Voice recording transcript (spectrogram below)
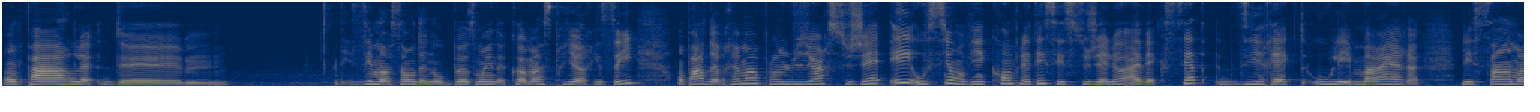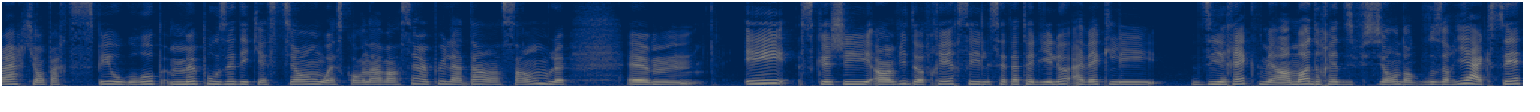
on parle de hum, des émotions, de nos besoins, de comment se prioriser. On parle de vraiment plusieurs sujets et aussi on vient compléter ces sujets-là avec sept directs où les mères, les 100 mères qui ont participé au groupe me posaient des questions ou est-ce qu'on avançait un peu là-dedans ensemble. Euh, et ce que j'ai envie d'offrir, c'est cet atelier-là avec les direct, mais en mode rediffusion. Donc, vous auriez accès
